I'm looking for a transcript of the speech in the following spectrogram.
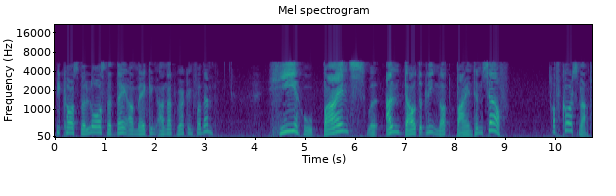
Because the laws that they are making are not working for them. He who binds will undoubtedly not bind himself. Of course not.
